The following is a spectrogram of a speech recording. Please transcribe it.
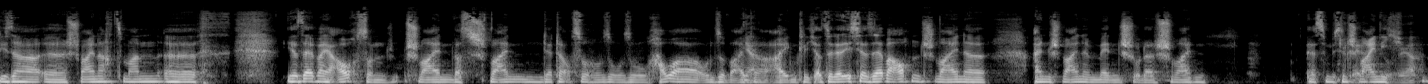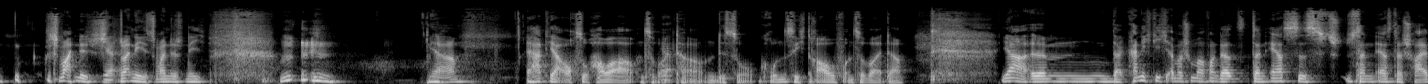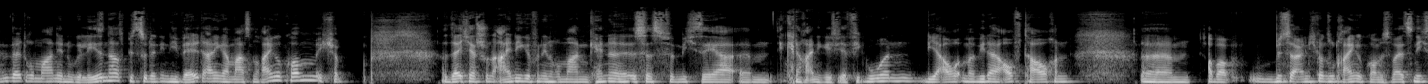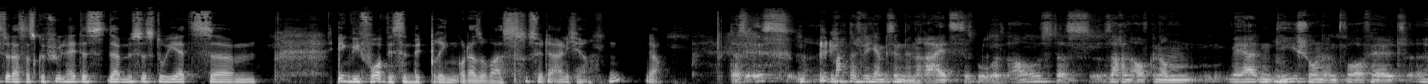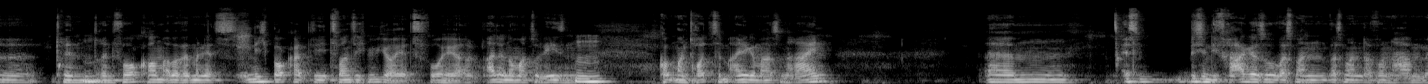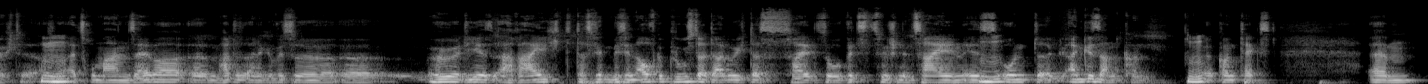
dieser äh, Schweinachtsmann äh, ja selber ja auch so ein Schwein, was Schwein, der hatte auch so so so Hauer und so weiter Ja. eigentlich. Also der ist ja selber auch ein Schweine, ein Schweinemensch oder Schwein. Er ist ein bisschen schweinig. Ja. Schweinisch, Ja. schweinisch, schweinisch nicht. ja. Er hat ja auch so Hauer und so weiter und ist so grunzig drauf und so weiter. Ja, ähm, da kann ich dich aber schon mal fragen, das ist dein erstes, ist dein erster Scheibenweltroman, den du gelesen hast. Bist du denn in die Welt einigermaßen reingekommen? Ich habe, also da ich ja schon einige von den Romanen kenne, ist es für mich sehr, ähm, ich kenne auch einige der Figuren, die auch immer wieder auftauchen. Ähm, aber bist du eigentlich ganz gut reingekommen. Es war jetzt nicht so, dass du das Gefühl hättest, da müsstest du jetzt ähm, irgendwie Vorwissen mitbringen oder sowas. Das wird ja eigentlich ja. Hm? Ja. Das ist, macht natürlich ein bisschen den Reiz des Buches aus, dass Sachen aufgenommen werden, die schon im Vorfeld äh, drin, drin vorkommen. Aber wenn man jetzt nicht Bock hat, die 20 Bücher jetzt vorher alle nochmal zu lesen, Mhm. kommt man trotzdem einigermaßen rein. Ähm, ist ein bisschen die Frage so, was man, was man davon haben möchte. Also Mhm. als Roman selber ähm, hat es eine gewisse äh, Höhe, die es erreicht. Das wird ein bisschen aufgeplustert dadurch, dass halt so Witz zwischen den Zeilen ist Mhm. und äh, ein Gesamtkontext. Mhm. Äh, ähm,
